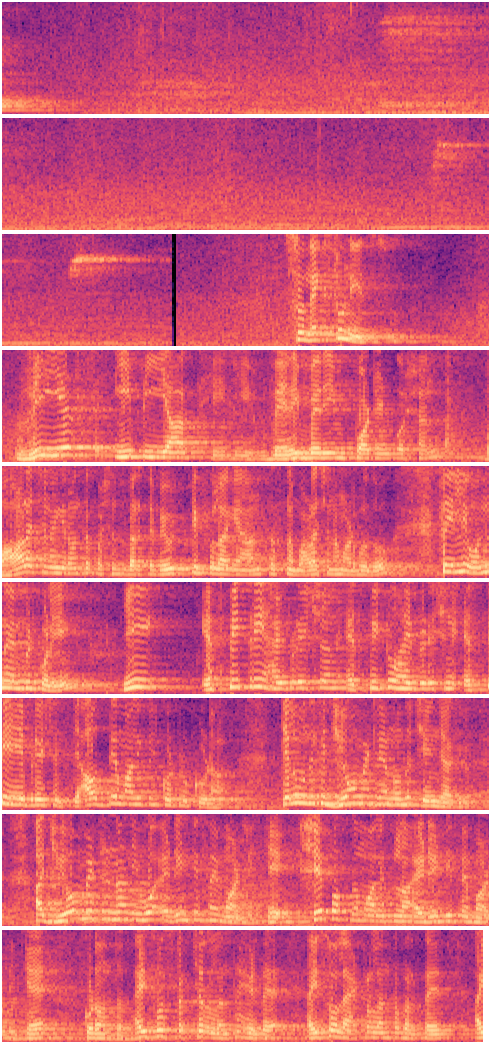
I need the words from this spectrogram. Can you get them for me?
So, next one is VSEPR theory. Very very important question. ಭಾಳ ಚೆನ್ನಾಗಿರುವಂಥ questions ಬರುತ್ತೆ beautiful ಆಗಿ ಆನ್ಸರ್ಸ್ನ ಭಾಳ ಚೆನ್ನಾಗಿ ಮಾಡ್ಬೋದು ಸೊ ಇಲ್ಲಿ ಒಂದು ನೆನ್ಪಿಟ್ಕೊಳ್ಳಿ ಈ S P three hybridization S P two hybridization S P hybridizations ಯಾವುದೇ ಮಾಲಿಕ್ಯೂಲ್ ಕೊಟ್ಟರು ಕೂಡ ಕೆಲವೊಂದಕ್ಕೆ ಜಿಯೋಮೆಟ್ರಿ ಅನ್ನೋದು ಚೇಂಜ್ ಆಗಿರುತ್ತೆ ಆ ಜಿಯೋಮೆಟ್ರಿನ ನೀವು ಐಡೆಂಟಿಫೈ ಮಾಡಲಿಕ್ಕೆ ಶೇಪ್ ಆಫ್ ದ ಮಾಲಿಕ್ಯೂಲ್ನ ಐಡೆಂಟಿಫೈ ಮಾಡಲಿಕ್ಕೆ ಕೊಡುವಂಥದ್ದು. ಐಸೋ ಸ್ಟ್ರಕ್ಚರಲ್ ಅಂತ ಹೇಳಿದೆ ಐಸೋ ಲ್ಯಾಟ್ರಲ್ ಅಂತ ಬರುತ್ತೆ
